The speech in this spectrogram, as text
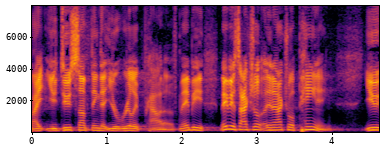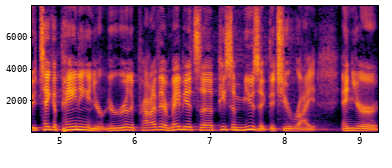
right? You do something that you're really proud of. Maybe, maybe it's actual, an actual painting you take a painting and you're, you're really proud of it or maybe it's a piece of music that you write and you're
